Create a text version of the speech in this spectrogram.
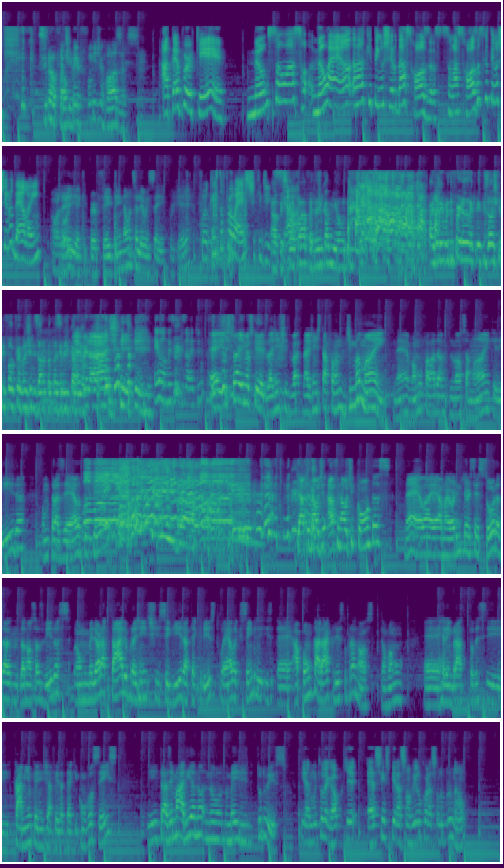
Se não, É o Fatinho. perfume de rosas. Até porque não são as. Não é ela- que tem o cheiro das rosas. São as rosas que têm o cheiro dela, hein? Olha aí. Olha que perfeito, hein? De onde você leu isso aí? Porque Foi o Christopher West que disse. Ah, eu pensei que ela falava, foi atrás de um caminhão. Aí eu já lembrei do Fernando naquele episódio que ele falou que foi evangelizado pra trazer ele de É caminhão. verdade. Eu amo esse episódio. É isso aí, meus queridos. A gente, a gente tá falando de mamãe, né? Vamos falar da nossa mãe querida. Vamos trazer ela porque. Querida! Que afinal de, afinal de contas, né? Ela é a maior intercessora da, das nossas vidas. É o melhor atalho pra gente seguir até Cristo. É ela que sempre é, apontará Cristo pra nós. Então vamos é, relembrar todo esse caminho que a gente já fez até aqui com vocês e trazer Maria no, no, no meio de tudo isso. E é muito legal porque essa inspiração veio no coração do Brunão.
